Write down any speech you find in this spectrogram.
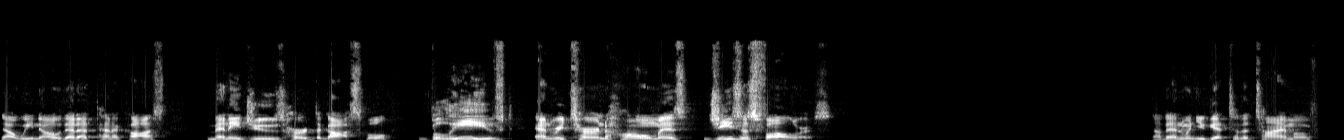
Now we know that at Pentecost, many Jews heard the gospel, believed, and returned home as Jesus followers. Now, then, when you get to the time of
